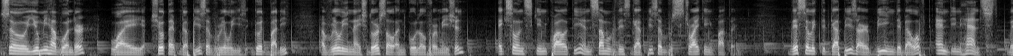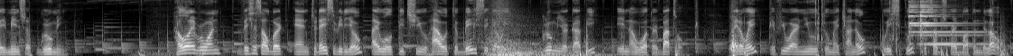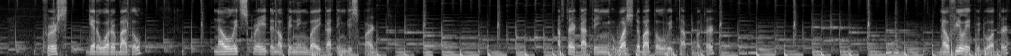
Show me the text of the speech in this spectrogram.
So you may have wondered why show-type guppies have really good body, have really nice dorsal and caudal formation, excellent skin quality, and some of these guppies have striking pattern. These selected guppies are being developed and enhanced by means of grooming. Hello everyone, this is Albert and today's video I will teach you how to basically groom your guppy in a water bottle. By the way, if you are new to my channel, please click the subscribe button below. First, get a water bottle. Now let's create an opening by cutting this part. After cutting, wash the bottle with tap water. Now fill it with water.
